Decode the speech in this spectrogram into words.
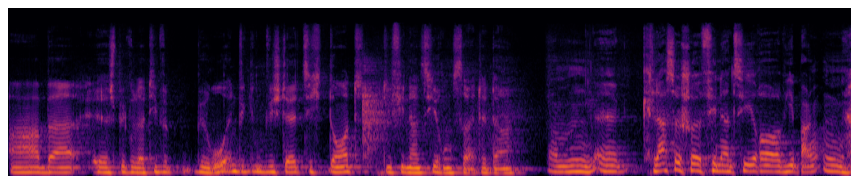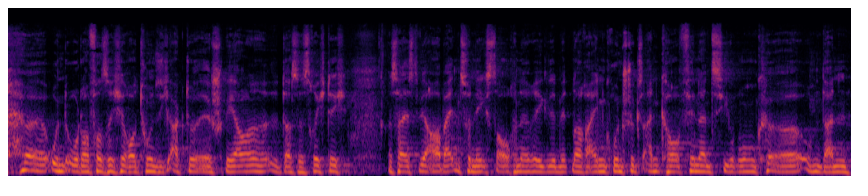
aber spekulative Büroentwicklung, wie stellt sich dort die Finanzierungsseite dar? Ähm, äh, klassische Finanzierer wie Banken äh, und oder Versicherer tun sich aktuell schwer. Das ist richtig. Das heißt, wir arbeiten zunächst auch in der Regel mit einer reinen Grundstücksankauffinanzierung, äh, um dann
